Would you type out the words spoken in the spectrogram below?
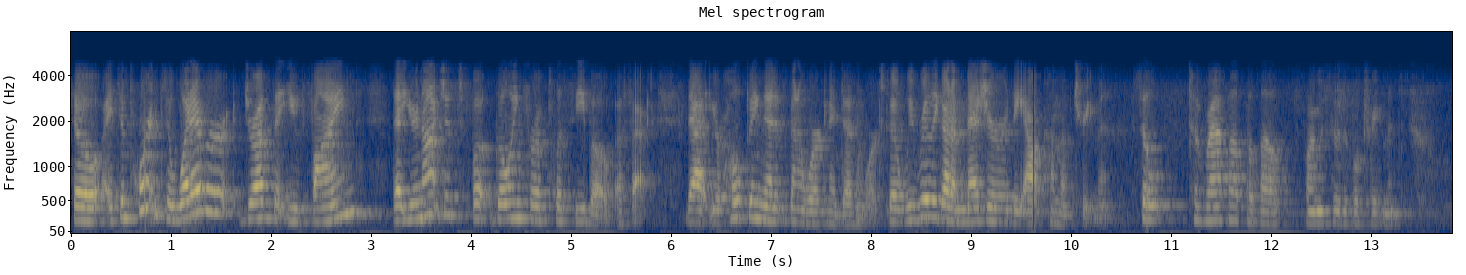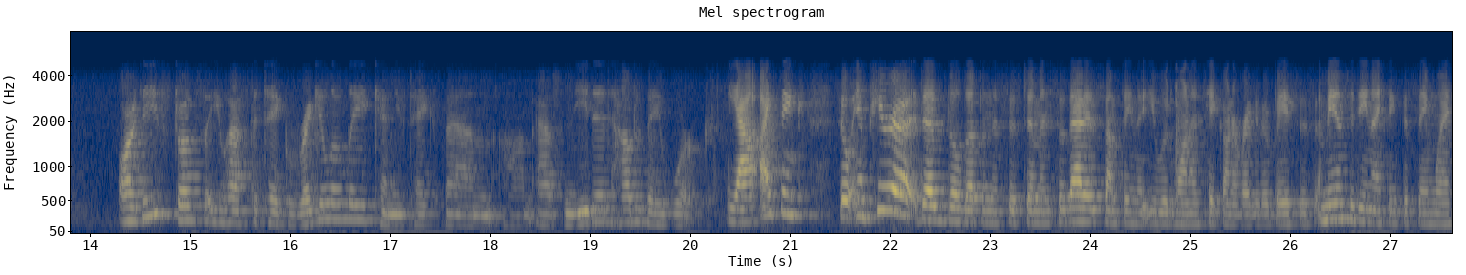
So it's important to whatever drug that you find that you're not just fo- going for a placebo effect, that you're hoping that it's going to work and it doesn't work. So we really got to measure the outcome of treatment. So to wrap up about pharmaceutical treatments, are these drugs that you have to take regularly? Can you take them um, as needed? How do they work? Yeah, I think so. Ampyra does build up in the system, and so that is something that you would want to take on a regular basis. Amantadine, I think the same way.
